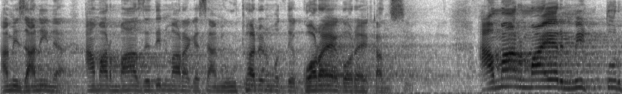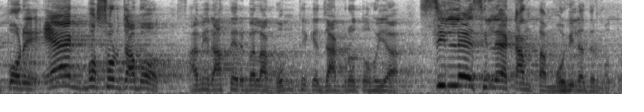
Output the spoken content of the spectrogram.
আমি জানি না। আমার মা যেদিন মারা গেছে, আমি উঠানের মধ্যে গড়ায় গড়ায় কাঁদছি। আমার মায়ের মৃত্যুর পরে এক বছর যাবত আমি রাতের বেলা ঘুম থেকে জাগ্রত হইয়া সিল্লে সিল্লে কানতাম মহিলাদের মতো।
